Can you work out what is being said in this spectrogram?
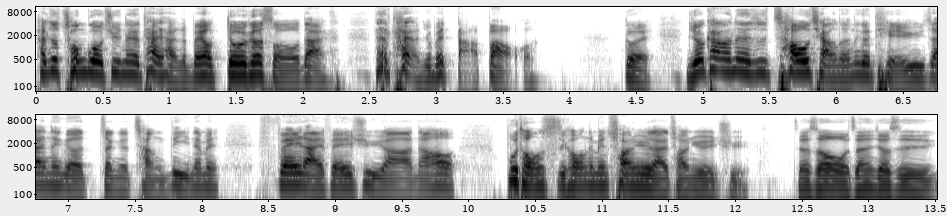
他就冲过去那个泰坦的背后丢一颗手榴弹，那泰坦就被打爆了。对，你就看到那个是超强的那个铁玉在那个整个场地那边飞来飞去啊，然后不同时空那边穿越来穿越去。这时候我真的就是。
